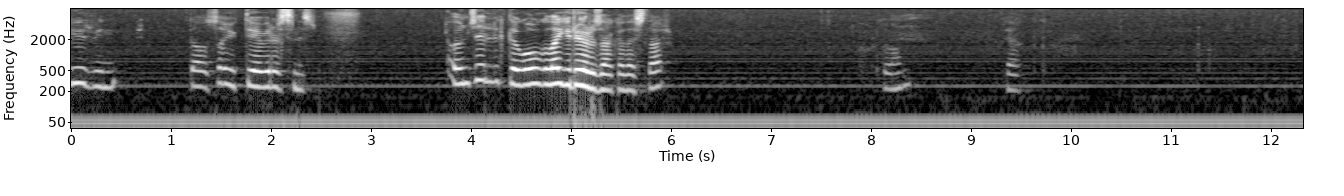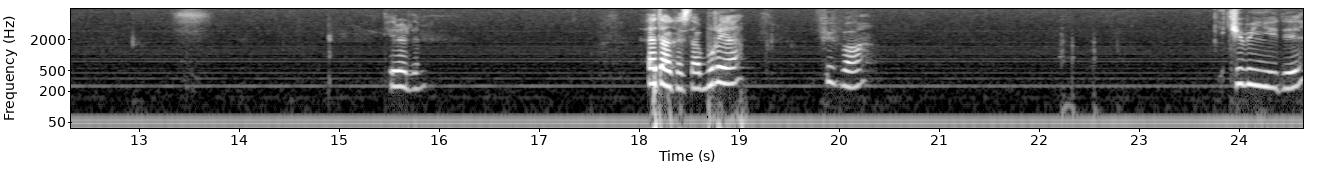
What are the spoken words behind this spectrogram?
bir Windows'a yükleyebilirsiniz. Öncelikle Google'a giriyoruz arkadaşlar. Pardon. Bir dakika. Girelim. Evet arkadaşlar buraya FIFA 2007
